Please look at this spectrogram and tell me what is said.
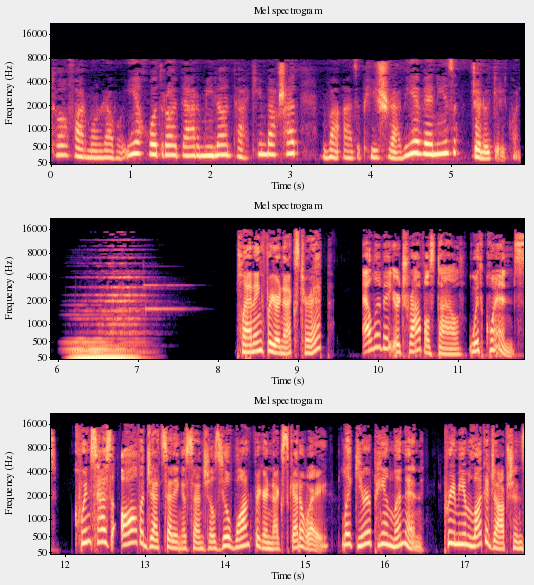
تا فرمانروایی خود را در میلان تحکیم بخشد و از پیشروی ونیز جلوگیری کند. Planning for your next trip? Elevate your travel style with Quince. Quince has all the jet-setting essentials you'll want for your next getaway, like European linen, premium luggage options,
